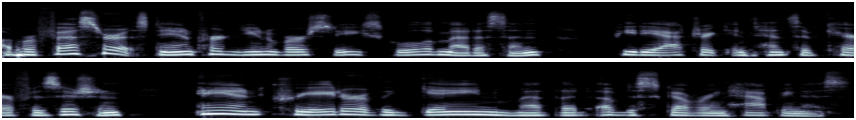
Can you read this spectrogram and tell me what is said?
a professor at Stanford University School of Medicine, pediatric intensive care physician, and creator of the GAIN method of discovering happiness.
